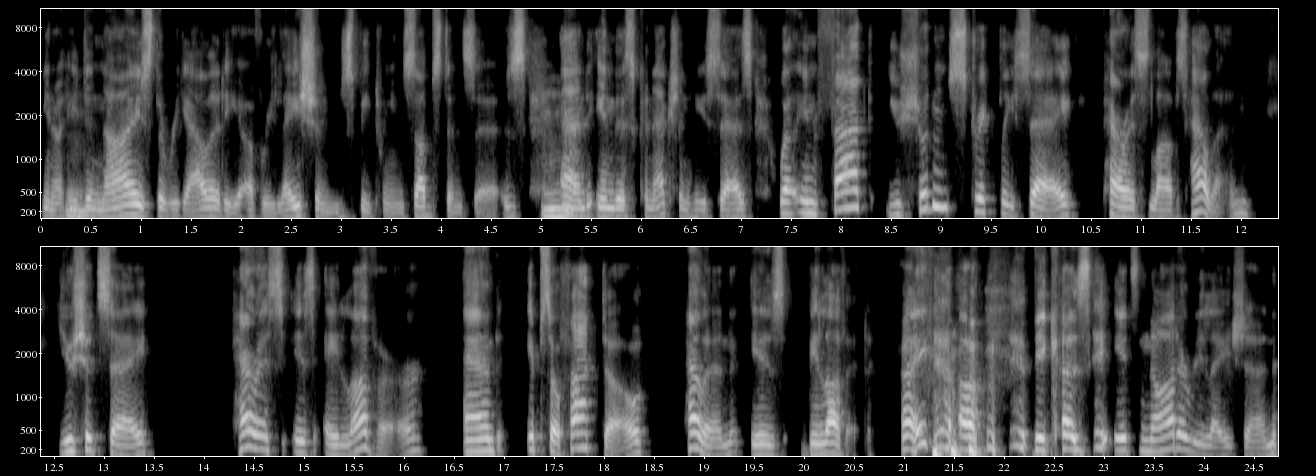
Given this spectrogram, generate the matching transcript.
You know, he mm. denies the reality of relations between substances. Mm. And in this connection, he says, well, in fact, you shouldn't strictly say Paris loves Helen. You should say Paris is a lover, and ipso facto, Helen is beloved right? um, because it's not a relation.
